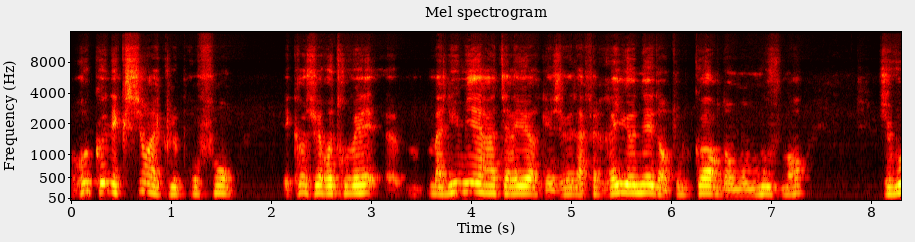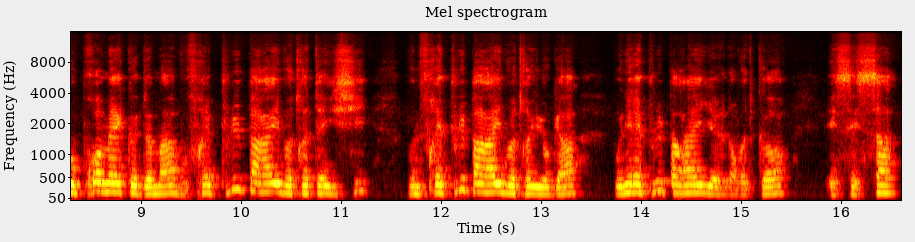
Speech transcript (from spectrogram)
reconnexion avec le profond, et quand je vais retrouver euh, ma lumière intérieure, que je vais la faire rayonner dans tout le corps, dans mon mouvement, je vous promets que demain, vous ferez plus pareil votre tai chi, vous ne ferez plus pareil votre yoga, vous n'irez plus pareil euh, dans votre corps. Et c'est ça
